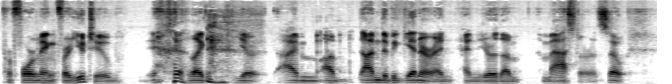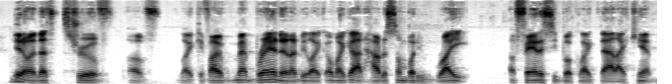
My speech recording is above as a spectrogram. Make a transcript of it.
performing for YouTube, like you're I'm, I'm I'm the beginner and and you're the master. And so, you know, and that's true of, of like if I met Brandon, I'd be like, oh my God, how does somebody write a fantasy book like that? I can't,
